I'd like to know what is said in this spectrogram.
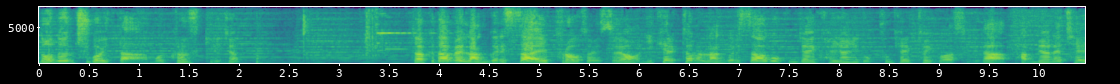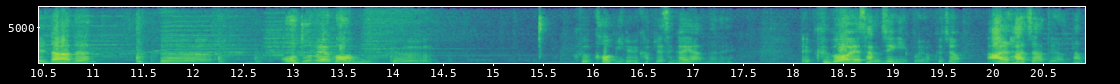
너는 죽어 있다. 뭐 그런 스킬이죠. 자, 그 다음에 랑그리사 엘프라고 써 있어요. 이 캐릭터는 랑그리사하고 굉장히 관련이 높은 캐릭터인 것 같습니다. 반면에 젤다는 그 어둠의 검 그 그 검 이름이 갑자기 생각이 안 나네. 네, 그거의 상징이고요. 그죠? 알하자드였나?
